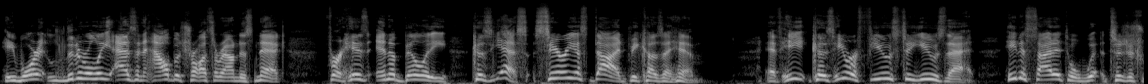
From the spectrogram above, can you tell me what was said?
He wore it literally as an albatross around his neck for his inability, because yes, Sirius died because of him. If he, because he refused to use that, he decided to to just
